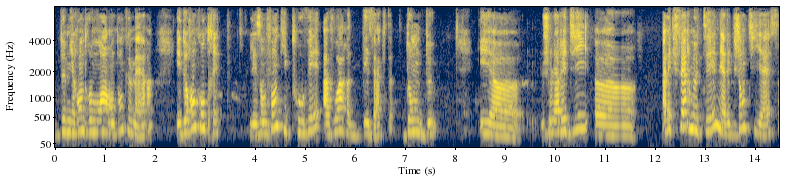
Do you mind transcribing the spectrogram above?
de m'y rendre moi en tant que mère et de rencontrer les enfants qui pouvaient avoir des actes, dont deux. Et je leur ai dit avec fermeté, mais avec gentillesse,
